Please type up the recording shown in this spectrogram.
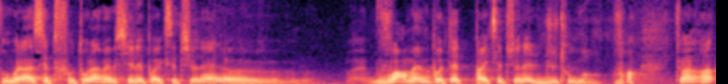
Donc voilà, cette photo-là, même si elle n'est pas exceptionnelle, euh, voire même peut-être pas exceptionnelle du tout. hein.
